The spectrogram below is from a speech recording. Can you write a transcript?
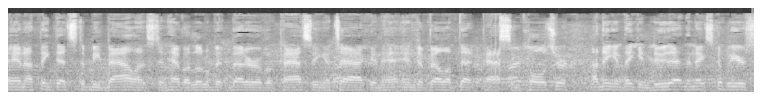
and I think that's to be balanced and have a little bit better of a passing attack and, and develop that passing culture. I think if they can do that in the next couple of years,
